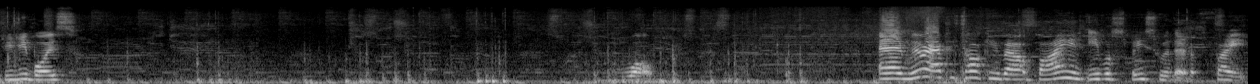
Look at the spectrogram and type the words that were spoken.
GG, boys. Whoa. And we were actually talking about buying an evil space wither to fight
